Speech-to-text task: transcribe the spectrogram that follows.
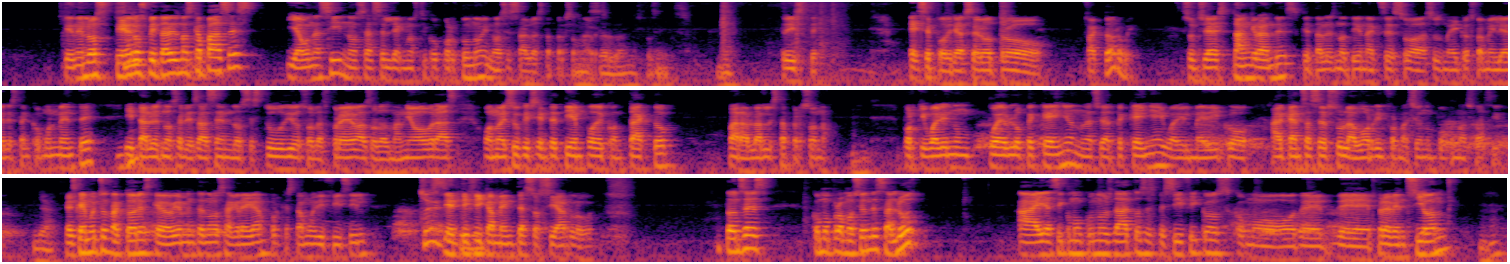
Tienen los, tienen Sí. los hospitales más capaces y aún así no se hace el diagnóstico oportuno y no se salva a esta persona. Salvar a los pacientes. Triste. Ese podría ser otro factor, güey. Son ciudades tan grandes que tal vez no tienen acceso a sus médicos familiares tan comúnmente y Ujú. tal vez no se les hacen los estudios o las pruebas o las maniobras o no hay suficiente tiempo de contacto para hablarle a esta persona. Porque igual en un pueblo pequeño, en una ciudad pequeña, igual el médico alcanza a hacer su labor de información un poco más fácil. Ya. Es que hay muchos factores que obviamente no los agregan porque está muy difícil Sí, científicamente asociarlo. güey. Entonces, como promoción de salud, hay así como que unos datos específicos como de, de prevención.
